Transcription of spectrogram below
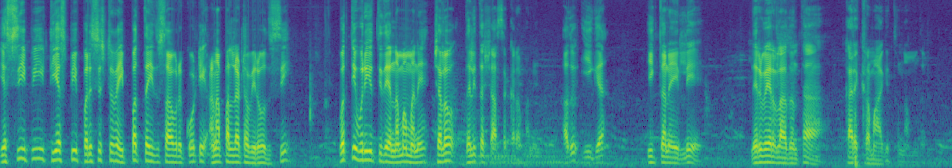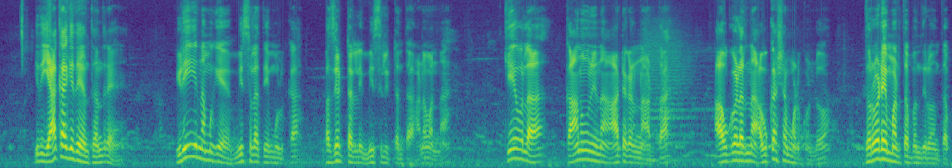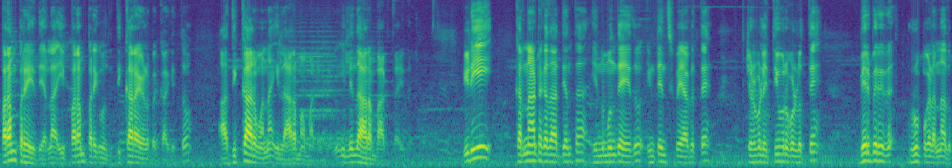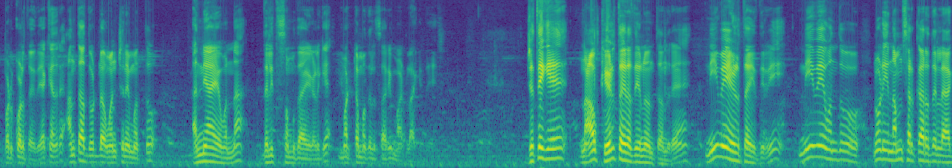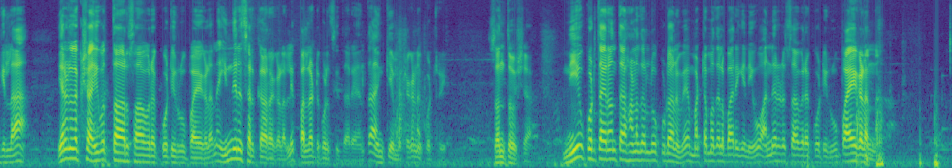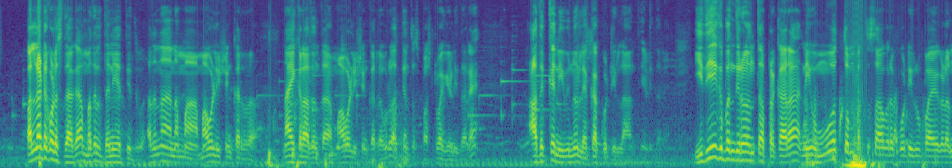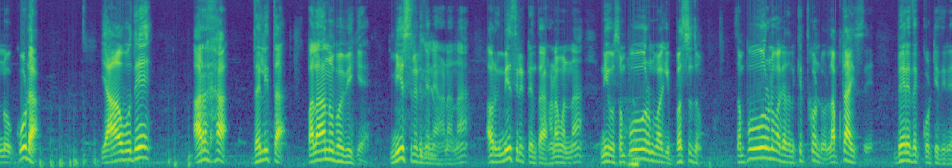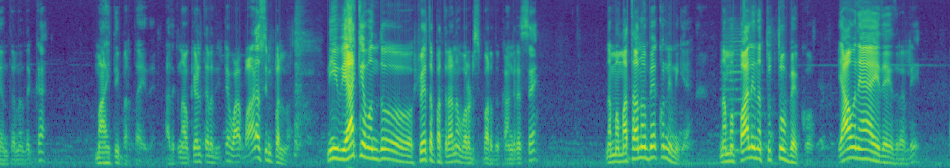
S C P T S P ಪರಿಶಿಷ್ಟರ ಇಪ್ಪತ್ತೈದು ಸಾವಿರ ಕೋಟಿ ಹಣ ಪಲ್ಲಟ ವಿರೋಧಿಸಿ ಒತ್ತಿ ಉರಿಯುತ್ತಿದೆ ನಮ್ಮ ಮನೆ. ಚಲೋ ದಲಿತ ಶಾಸಕರ ಮನೆ. ಅದು ಈಗ ಈಗ ತಾನೇ ಇಲ್ಲಿ ನೆರವೇರಲಾದಂಥ ಕಾರ್ಯಕ್ರಮ ಆಗಿತ್ತು ನಮ್ಮದು ಇದು ಯಾಕಾಗಿದೆ ಅಂತಂದರೆ, ಇಡೀ ನಮಗೆ ಮೀಸಲಾತಿ ಮೂಲಕ ಬಜೆಟ್ಟಲ್ಲಿ ಮೀಸಲಿಟ್ಟಂಥ ಹಣವನ್ನು ಕೇವಲ ಕಾನೂನಿನ ಆಟಗಳನ್ನ ಆಡ್ತಾ ಅವುಗಳನ್ನು ಅವಕಾಶ ಮಾಡಿಕೊಂಡು ದರೋಡೆ ಮಾಡ್ತಾ ಬಂದಿರುವಂಥ ಪರಂಪರೆ ಇದೆಯಲ್ಲ, ಈ ಪರಂಪರೆಗೆ ಒಂದು ಧಿಕ್ಕಾರ ಹೇಳಬೇಕಾಗಿತ್ತು. ಆ ಧಿಕ್ಕಾರವನ್ನು ಇಲ್ಲಿ ಆರಂಭ ಮಾಡಿದ್ದೀವಿ ಇಲ್ಲಿಂದ ಆರಂಭ ಆಗ್ತಾ ಇದೆ. ಇಡೀ ಕರ್ನಾಟಕದಾದ್ಯಂತ ಇನ್ನು ಮುಂದೆ ಇದು ಇಂಟೆನ್ಸಿಫೈ ಆಗುತ್ತೆ, ಚಳವಳಿ ತೀವ್ರಗೊಳ್ಳುತ್ತೆ, ಬೇರೆ ಬೇರೆ ರೂಪಗಳನ್ನು ಅದು ಪಡ್ಕೊಳ್ತಾ ಇದೆ. ಯಾಕೆಂದರೆ ಅಂಥ ದೊಡ್ಡ ವಂಚನೆ ಮತ್ತು ಅನ್ಯಾಯವನ್ನು ದಲಿತ ಸಮುದಾಯಗಳಿಗೆ ಮೊಟ್ಟ ಮೊದಲ ಸಾರಿ ಮಾಡಲಾಗಿದೆ. ಜೊತೆಗೆ ನಾವು ಕೇಳ್ತಾ ಇರೋದೇನು ಅಂತಂದರೆ, ನೀವೇ ಹೇಳ್ತಾ ಇದ್ದೀರಿ ನೀವೇ ಒಂದು ನೋಡಿ ನಮ್ಮ ಸರ್ಕಾರದಲ್ಲಿ ಆಗಿಲ್ಲ. ಎರಡು ಲಕ್ಷ ಐವತ್ತಾರು ಸಾವಿರ ಕೋಟಿ ರೂಪಾಯಿಗಳನ್ನು ಹಿಂದಿನ ಸರ್ಕಾರಗಳಲ್ಲಿ ಪಲ್ಲಟಗೊಳಿಸಿದ್ದಾರೆ ಅಂತ ಅಂಕಿಅಂಶಗಳನ್ನ ಕೊಟ್ರಿ. ಸಂತೋಷ. ನೀವು ಕೊಡ್ತಾ ಇರೋಂಥ ಹಣದಲ್ಲೂ ಕೂಡ ಮೊಟ್ಟ ಮೊದಲ ಬಾರಿಗೆ ನೀವು ಹನ್ನೆರಡು ಸಾವಿರ ಕೋಟಿ ರೂಪಾಯಿಗಳನ್ನು ಪಲ್ಲಟಗೊಳಿಸಿದಾಗ ಮೊದಲು ದನಿ ಎತ್ತಿದ್ವು ಅದನ್ನು ನಮ್ಮ ಮಾವಳ್ಳಿ ಶಂಕರ್ ನಾಯಕರಾದಂಥ ಮಾವಳ್ಳಿ ಶಂಕರ್ ಅವರು ಅತ್ಯಂತ ಸ್ಪಷ್ಟವಾಗಿ ಹೇಳಿದ್ದಾರೆ. ಅದಕ್ಕೆ ನೀವಿನ್ನೂ ಲೆಕ್ಕ ಕೊಟ್ಟಿಲ್ಲ ಅಂತ ಹೇಳಿದ್ದಾರೆ. ಇದೀಗ ಬಂದಿರೋವಂಥ ಪ್ರಕಾರ ನೀವು ಮೂವತ್ತೊಂಬತ್ತು ಸಾವಿರ ಕೋಟಿ ರೂಪಾಯಿಗಳನ್ನು ಕೂಡ ಯಾವುದೇ ಅರ್ಹ ದಲಿತ ಫಲಾನುಭವಿಗೆ ಮೀಸಲಿಡ್ದೇನೆ ಹಣನ, ಅವ್ರಿಗೆ ಮೀಸಲಿಟ್ಟಂಥ ಹಣವನ್ನು ನೀವು ಸಂಪೂರ್ಣವಾಗಿ ಬಸಿದು, ಸಂಪೂರ್ಣವಾಗಿ ಅದನ್ನು ಕಿತ್ಕೊಂಡು ಲಪ್ಟಾಯಿಸಿ ಬೇರೆದಕ್ಕೆ ಕೊಟ್ಟಿದ್ದೀರಿ ಅಂತ ಅನ್ನೋದಕ್ಕೆ ಮಾಹಿತಿ ಬರ್ತಾ ಇದೆ. ಅದಕ್ಕೆ ನಾವು ಕೇಳ್ತಾ ಇರೋದು ಇಷ್ಟೇ ಭಾಳ- ಸಿಂಪಲ್. ನೀವು ಯಾಕೆ ಒಂದು ಶ್ವೇತಪತ್ರನ ಹೊರಡಿಸ್ಬಾರ್ದು ಕಾಂಗ್ರೆಸ್ಸೇ? ನಮ್ಮ ಮತನೂ ಬೇಕು ನಿನಗೆ. ನಮ್ಮ ಪಾಲಿನ ತುತ್ತು ಬೇಕು. ಯಾವ ನ್ಯಾಯ ಇದೆ ಇದರಲ್ಲಿ?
